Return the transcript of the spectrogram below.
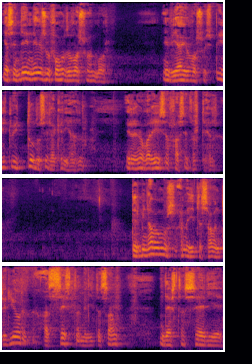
e acendei neles o fogo do vosso amor. Enviai o vosso Espírito e tudo será criado, e renovareis a face da terra. Terminávamos a meditação anterior, a sexta meditação desta série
